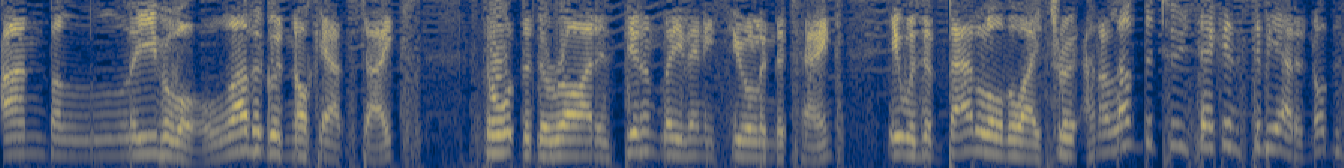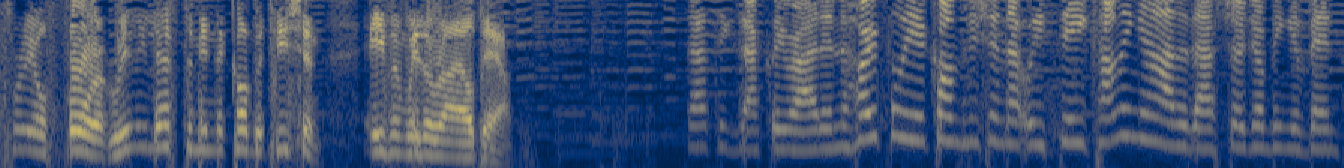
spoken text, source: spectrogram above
Unbelievable. Love a good knockout stakes. Thought that the riders didn't leave any fuel in the tank. It was a battle all the way through. And I love the two seconds to be added, not the three or four. It really left them in the competition, even with a rail down. That's exactly right. And hopefully a competition that we see coming out at our show jumping events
